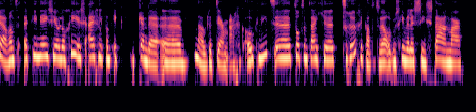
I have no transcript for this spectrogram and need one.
Ja, want uh, kinesiologie is eigenlijk, want ik kende uh, nou, de term eigenlijk ook niet uh, tot een tijdje terug. Ik had het wel misschien wel eens zien staan, maar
